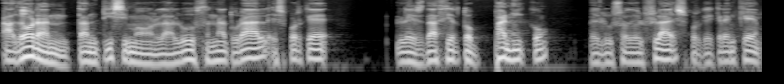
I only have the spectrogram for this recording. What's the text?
adoran tantísimo la luz natural es porque les da cierto pánico el uso del flash, porque creen que,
